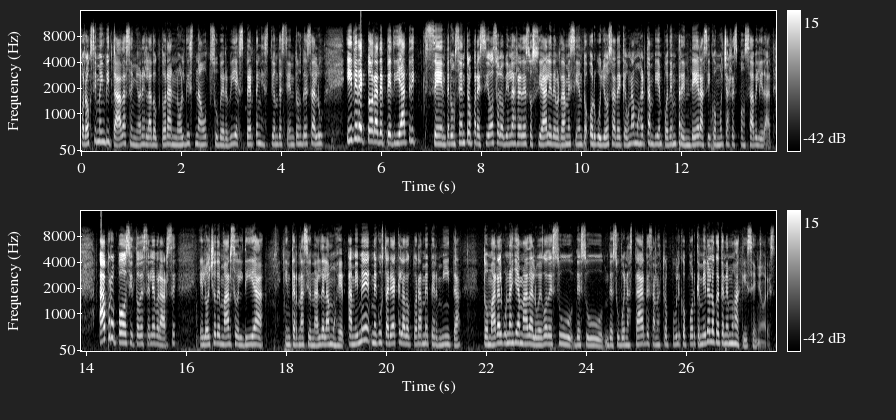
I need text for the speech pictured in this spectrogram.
próxima invitada, señores, la doctora Noldis Naut Suberví, experta en gestión de centros de salud y directora de Pediatric Center, un centro precioso, lo vi en las redes sociales, de verdad me siento orgullosa de que una mujer también puede emprender así con mucha responsabilidad. A propósito de celebrarse el 8 de marzo, el Día Internacional de la Mujer, a mí me, gustaría que la doctora me permita tomar algunas llamadas luego de su, de su, de su buenas tardes a nuestro público, porque mire lo que tenemos aquí, señores.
